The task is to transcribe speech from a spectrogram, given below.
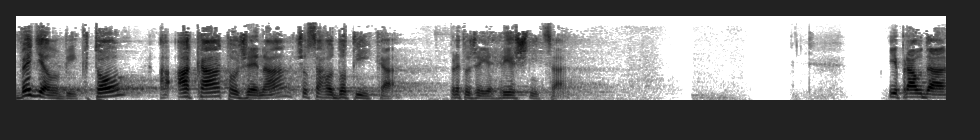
vedel by, kto a aká to žena, čo sa ho dotýka, pretože je hriešnica. Je pravda,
